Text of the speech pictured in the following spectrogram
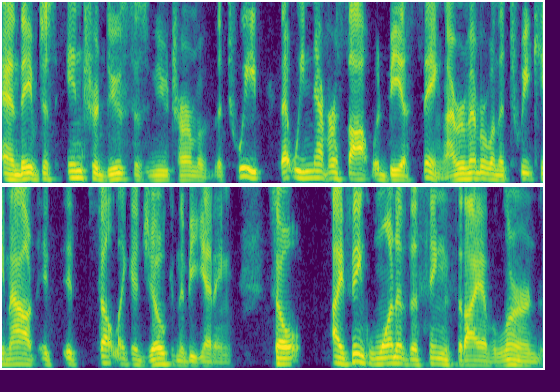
and they've just introduced this new term of the tweet that we never thought would be a thing. I remember when the tweet came out, it, it felt like a joke in the beginning. So I think one of the things that I have learned,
